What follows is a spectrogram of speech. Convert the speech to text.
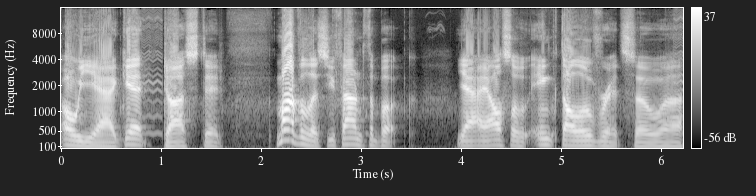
Oh yeah, get dusted. Marvelous, you found the book. Yeah, I also inked all over it, so uh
